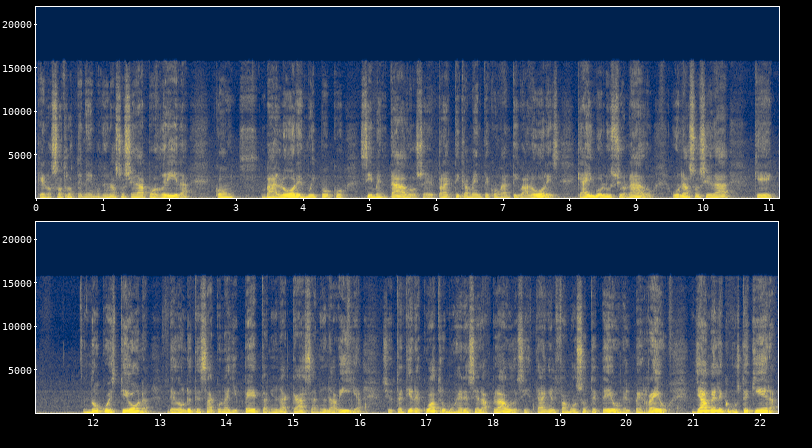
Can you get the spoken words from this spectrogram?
que nosotros tenemos, de una sociedad podrida, con valores muy poco cimentados, eh, prácticamente con antivalores, que ha involucionado, una sociedad que no cuestiona de dónde te saca una jipeta, ni una casa, ni una villa. Si usted tiene cuatro mujeres, se le aplaude. Si está en el famoso teteo, en el perreo, llámele como usted quiera,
